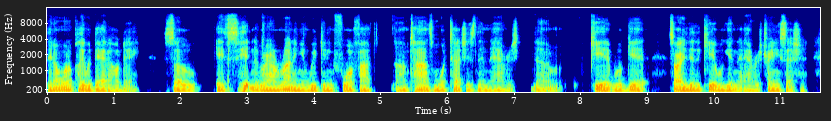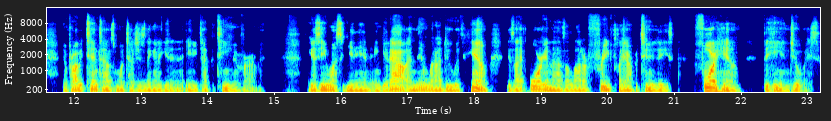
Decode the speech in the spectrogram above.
they don't want to play with dad all day. So it's hitting the ground running, and we're getting four or five um, times more touches than the average um, kid will get. Sorry, that the kid will get in the average training session, and probably 10 times more touches than they're going to get in any type of team environment because he wants to get in and get out. And then what I do with him is I organize a lot of free play opportunities for him that he enjoys.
